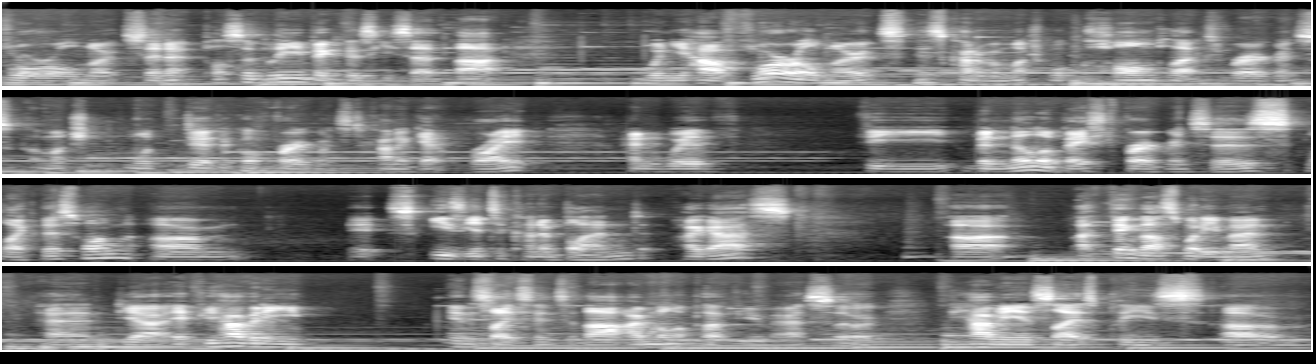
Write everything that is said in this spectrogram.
floral notes in it, possibly because he said that when you have floral notes, it's kind of a much more complex fragrance, a much more difficult fragrance to kind of get right. And with the vanilla-based fragrances like this one, um, it's easier to kind of blend, I guess. Uh, I think that's what he meant. And yeah, if you have any insights into that, I'm not a perfumer, so if you have any insights, please um,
